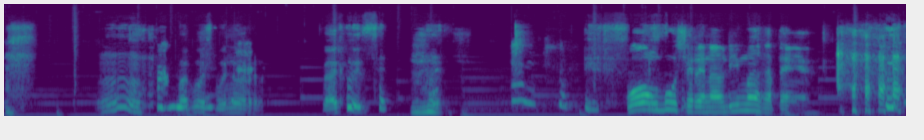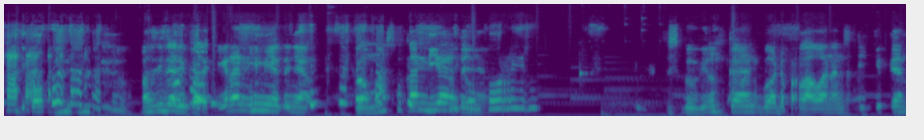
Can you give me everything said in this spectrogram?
Hmm bagus Bu Nur. Bagus. Wong bu si Renaldi mah katanya pasti dari parkiran ini katanya belum masuk kan dia katanya terus gue bilang kan gue ada perlawanan sedikit kan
